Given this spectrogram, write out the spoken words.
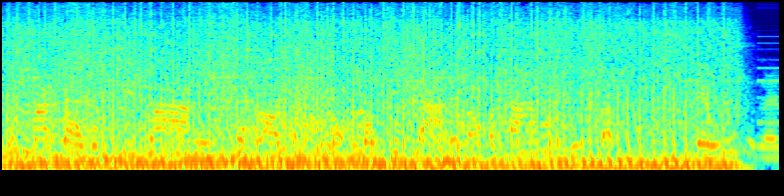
คุณมาโตะผมคิดว่าพวกเราจะลบลบทุกอย่างแล้วเรามาสร้างสิ่งที่แบบเร็วที่สุดเลย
